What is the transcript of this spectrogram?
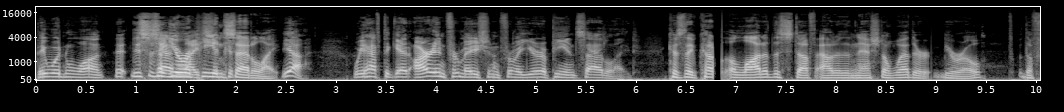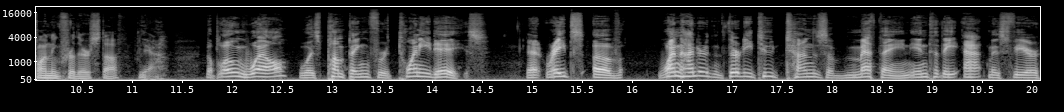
They wouldn't want. This is a European could- satellite Yeah. We have to get our information from a European satellite. because they've cut a lot of the stuff out of the National Weather Bureau, the funding for their stuff. Yeah. The blown well was pumping for 20 days at rates of 132 tons of methane into the atmosphere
